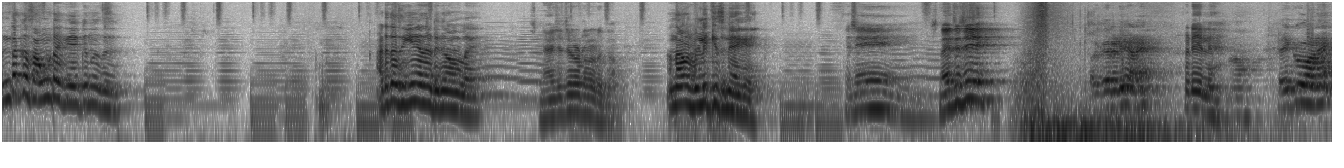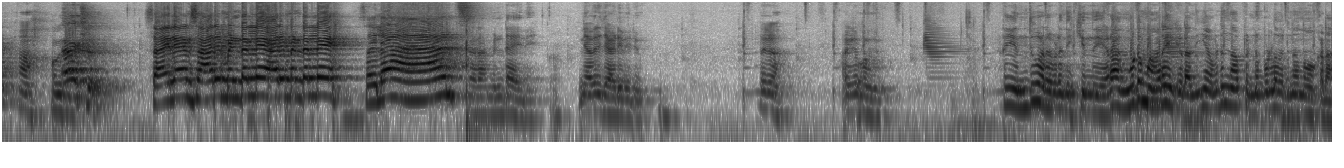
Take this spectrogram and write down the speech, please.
എന്തൊക്കെ സൗണ്ടാണ് കേൾക്കുന്നത്? അടുത്ത സീൻ ഏതാ എടുക്കാനുള്ളത് സ്നേഹ ചേച്ചിയോടെ എടുക്കാം. എന്നാ വിളിക്ക് സ്നേഹേ. സ്നേഹ ചേച്ചി. ഓക്കെ റെഡിയാണേ റെഡിയല്ലേ? ടേക്ക് പോവാണേ ആ ആക്ഷൻ സൈലൻസ് ആരും മിണ്ടല്ലേ? ആരും മിണ്ടല്ലേ? സൈലൻസ് മിണ്ടായി ഇനി അവർ ചാടി വരും. എടുക്കാം. പറഞ്ഞു. എടാ എന്തുവാണ് ഇവിടെ നിൽക്കുന്നത് എടാ അങ്ങോട്ട് മാറി നിൽക്കടാ നീ അവിടെ നിന്ന് ആ പെണ്ണുപിള്ള വരുന്ന നോക്കടാ.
